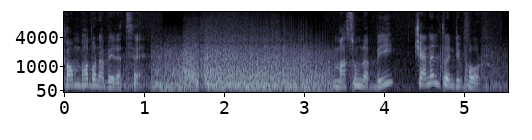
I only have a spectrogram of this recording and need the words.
সম্ভাবনা বেড়েছে। মাসুম রাব্বি Channel 24.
